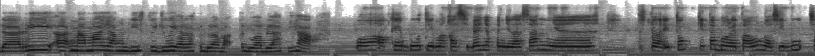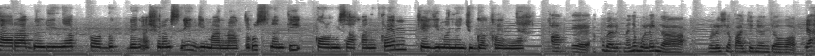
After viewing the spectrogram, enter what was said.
dari uh, nama yang disetujui oleh kedua kedua belah pihak. Wah, oke Bu, terima kasih banyak penjelasannya. Setelah itu kita boleh tahu nggak sih Bu cara belinya produk bank assurance nih gimana? Terus nanti kalau misalkan klaim kayak gimana juga klaimnya? Oke, aku balik nanya boleh nggak? Boleh siapa aja nih yang jawab? Ya.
